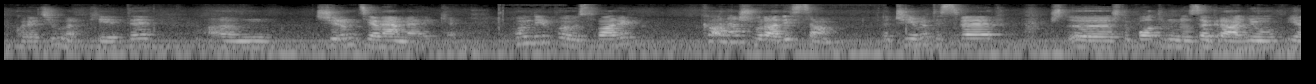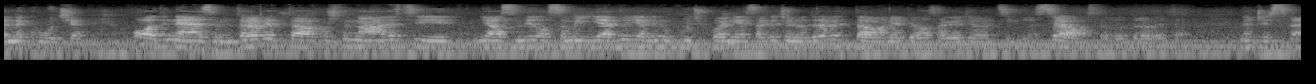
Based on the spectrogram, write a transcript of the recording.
tako reći, markete um, širom cijele Amerike. Home Depot je u stvari kao naš uradi sam. Znači imate sve što, što je potrebno za gradnju jedne kuće od, ne znam, drveta, pošto na Aljaci ja sam videla samo jednu jedinu kuću koja nije sagrađena drveta, ona je bila sagrađena od cigle, sve ostalo od drveta, znači sve.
